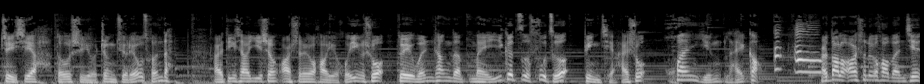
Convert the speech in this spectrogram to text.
这些啊都是有证据留存的。而丁香医生二十六号也回应说，对文章的每一个字负责，并且还说欢迎来告。而到了二十六号晚间，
